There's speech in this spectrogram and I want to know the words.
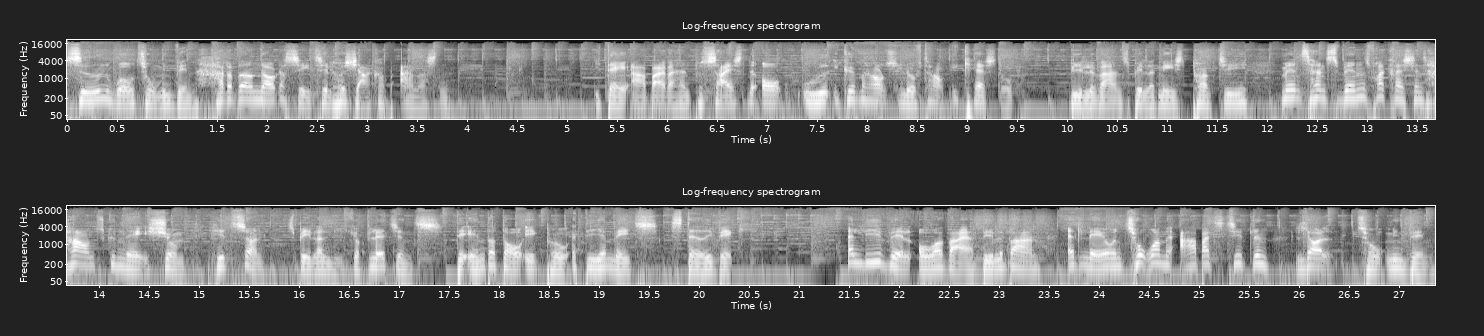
Siden Wow to min ven har der været nok at se til hos Jakob Andersen. I dag arbejder han på 16. år ude i Københavns Lufthavn i Kastrup. Billevaren spiller mest PUBG, mens hans ven fra Christianshavns Gymnasium, Hitson, spiller League of Legends. Det ændrer dog ikke på, at de er mates stadig væk. Alligevel overvejer Billevaren at lave en toer med arbejdstitlen LOL tog min ven.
